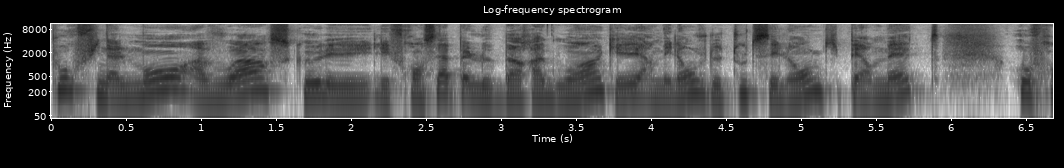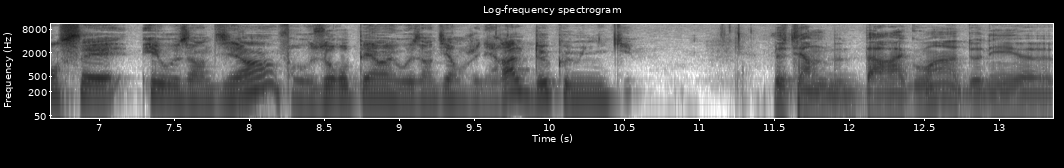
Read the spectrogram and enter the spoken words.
pour finalement avoir ce que les, les, Français appellent le baragouin, qui est un mélange de toutes ces langues qui permettent aux Français et aux Indiens, enfin aux Européens et aux Indiens en général, de communiquer. Le terme baragouin donné euh,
